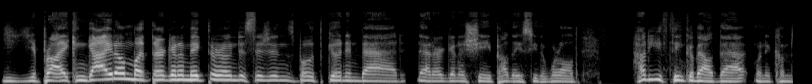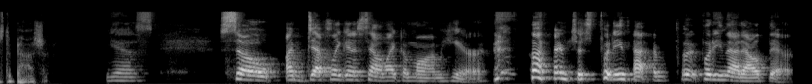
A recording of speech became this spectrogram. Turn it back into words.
you probably can guide them, but they're going to make their own decisions, both good and bad, that are going to shape how they see the world. How do you think about that when it comes to passion? Yes. So I'm definitely going to sound like a mom here. I'm just putting that I'm put, putting that out there.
